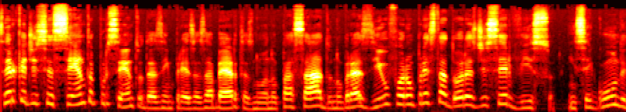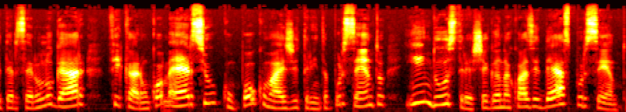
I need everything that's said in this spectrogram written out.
Cerca de 60% das empresas abertas no ano passado no Brasil foram prestadoras de serviço. Em segundo e terceiro lugar ficaram comércio, com pouco mais de 30%, e indústria, chegando a quase 10%.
